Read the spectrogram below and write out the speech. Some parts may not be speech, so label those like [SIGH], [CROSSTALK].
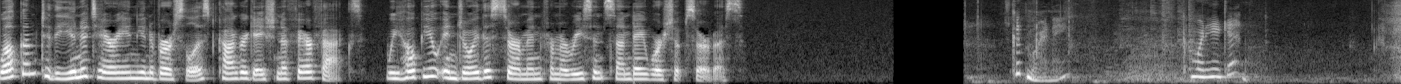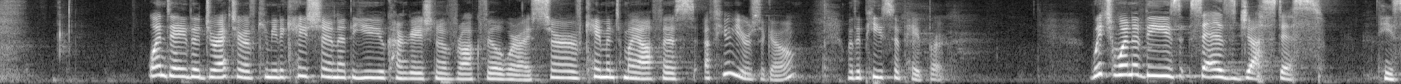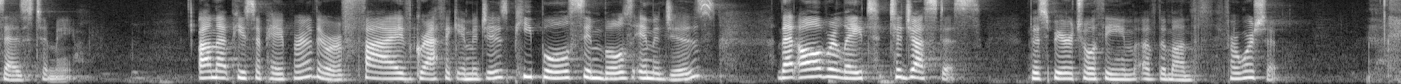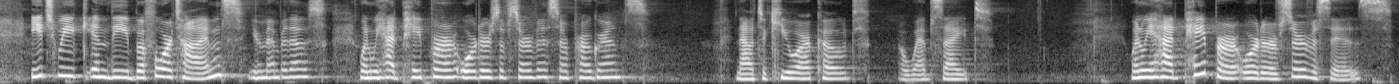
Welcome to the Unitarian Universalist Congregation of Fairfax. We hope you enjoy this sermon from a recent Sunday worship service. Good morning. Good morning again. One day, the director of communication at the UU Congregation of Rockville, where I serve, came into my office a few years ago with a piece of paper. Which one of these says justice? He says to me. On that piece of paper, there were five graphic images, people, symbols, images, that all relate to justice, the spiritual theme of the month for worship. Each week in the before times, you remember those? When we had paper orders of service or programs? Now it's a QR code, a website. When we had paper order of services,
